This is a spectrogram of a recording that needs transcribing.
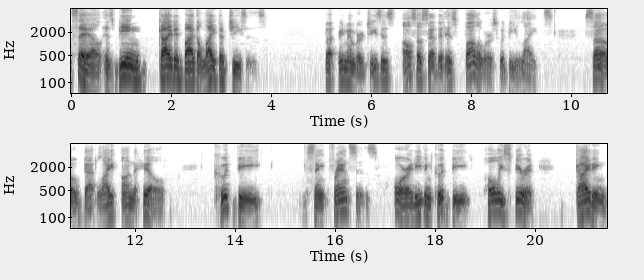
sail is being guided by the light of Jesus. But remember, Jesus also said that his followers would be lights. So that light on the hill could be St. Francis, or it even could be Holy Spirit guiding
